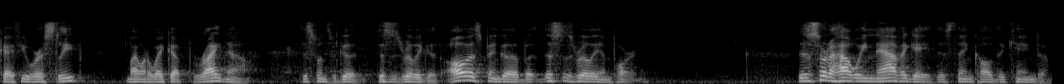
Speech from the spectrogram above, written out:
Okay, if you were asleep, you might want to wake up right now. This one's good. This is really good. All it's been good, but this is really important. This is sort of how we navigate this thing called the kingdom.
